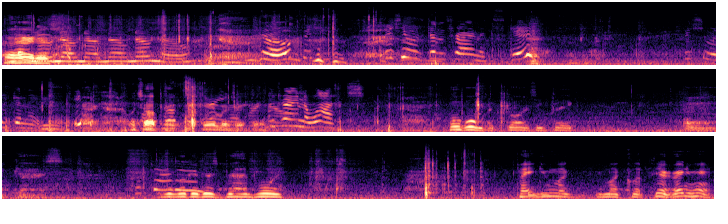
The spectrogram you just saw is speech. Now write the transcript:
Oh, there it is. No, no, no, no, no. No. Fishy was gonna try and escape. Fishy was gonna escape. What's up? The camera's right there. I'm trying to watch. Oh my god, is he big? Oh, guys. Look at this bad boy? Peyton, give me my, give me my clip. Here, right in your hand.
